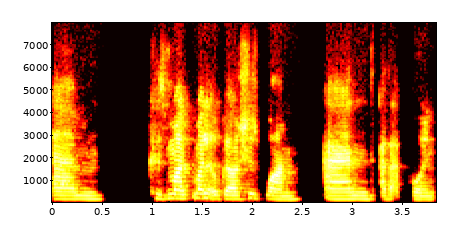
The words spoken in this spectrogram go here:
um, because my my little girl she was one, and at that point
